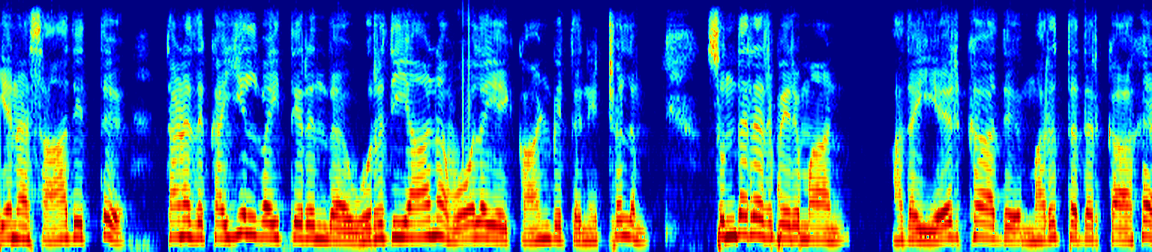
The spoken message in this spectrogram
என சாதித்து தனது கையில் வைத்திருந்த உறுதியான ஓலையை காண்பித்து நிற்றலும் சுந்தரர் பெருமான் அதை ஏற்காது மறுத்ததற்காக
